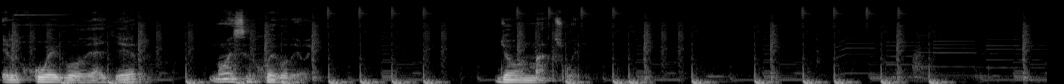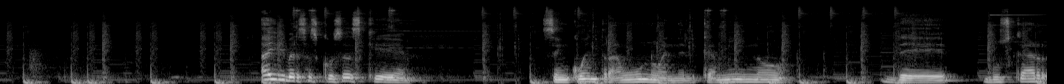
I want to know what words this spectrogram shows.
El juego de ayer no es el juego de hoy. John Maxwell. Hay diversas cosas que se encuentra uno en el camino de buscar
